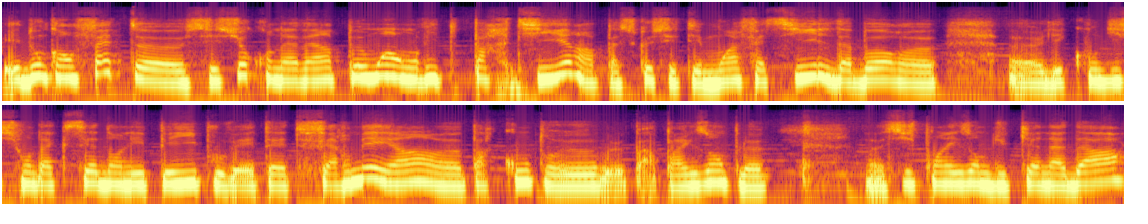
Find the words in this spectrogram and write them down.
Et donc, en fait, euh, c'est sûr qu'on avait un peu moins envie de partir parce que c'était moins facile. D'abord, euh, les conditions d'accès dans les pays pouvaient être fermées. Hein. Par contre, par exemple, si je prends l'exemple du Canada,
